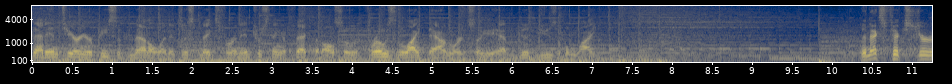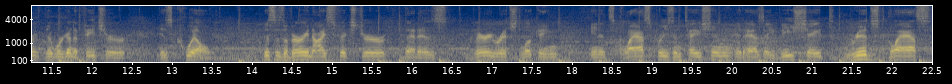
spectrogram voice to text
that interior piece of metal and it just makes for an interesting effect that also throws the light downward so you have good usable light. The next fixture that we're going to feature is Quill. This is a very nice fixture that is very rich looking in its glass presentation. It has a V-shaped ridged glass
